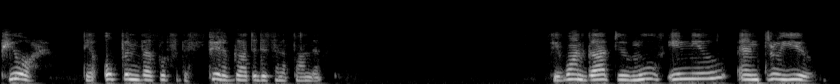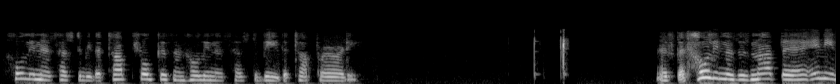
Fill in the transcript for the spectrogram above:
pure they're open vessels for the Spirit of God to descend upon them. If you want God to move in you and through you, holiness has to be the top focus and holiness has to be the top priority. if that holiness is not there, any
